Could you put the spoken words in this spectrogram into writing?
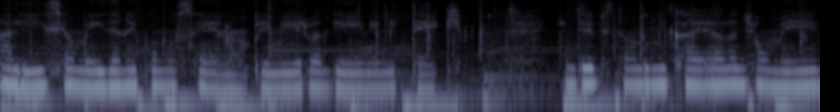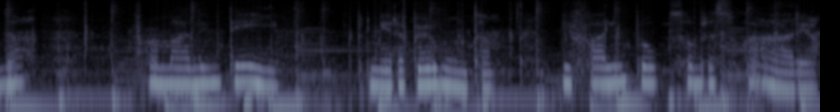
Alice Almeida Nepomuceno, primeiro ADM MTech. Entrevistando Micaela de Almeida, formada em TI. Primeira pergunta: me fale um pouco sobre a sua área.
